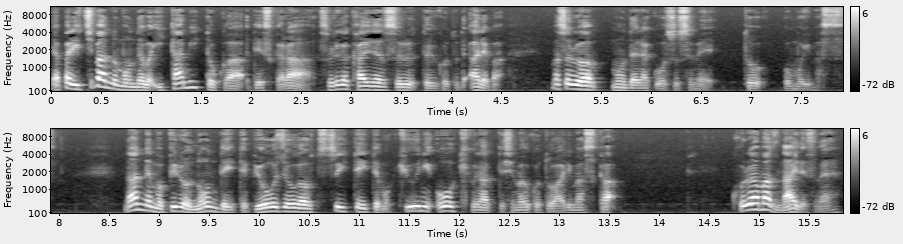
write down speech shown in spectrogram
やっぱり一番の問題は痛みとかですからそれが改善するということであれば、まあ、それは問題なくおすすめと思います。何年もピルを飲んでいて病状が落ち着いていても急に大きくなってしまうことはありますか？これはまずないですね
